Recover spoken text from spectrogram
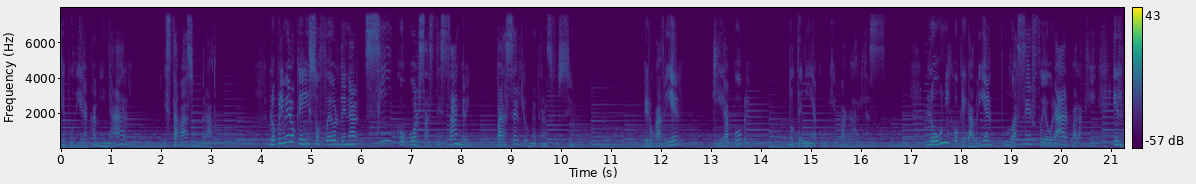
que pudiera caminar? Estaba asombrado. Lo primero que hizo fue ordenar cinco bolsas de sangre para hacerle una transfusión. Pero Gabriel, que era pobre, no tenía con qué pagarlas. Lo único que Gabriel pudo hacer fue orar para que el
